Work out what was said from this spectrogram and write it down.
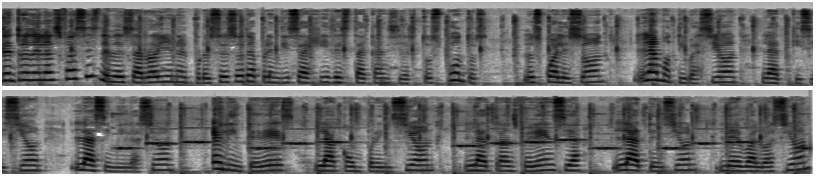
Dentro de las fases de desarrollo en el proceso de aprendizaje destacan ciertos puntos, los cuales son la motivación, la adquisición, la asimilación, el interés, la comprensión, la transferencia, la atención, la evaluación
